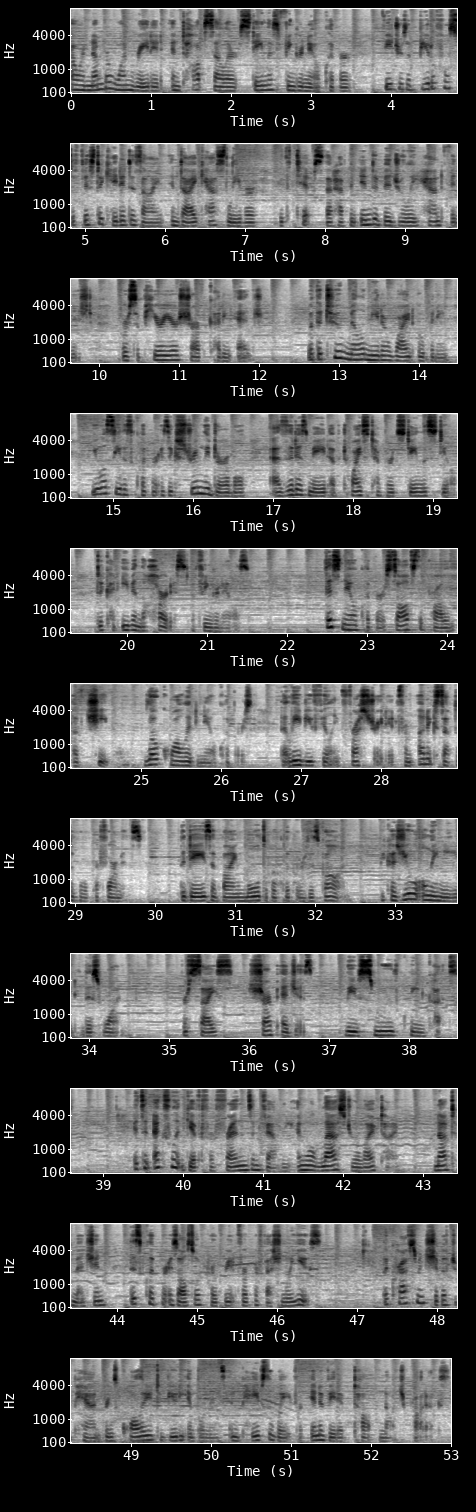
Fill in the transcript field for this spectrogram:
number one rated and top seller stainless fingernail clipper features a beautiful sophisticated design and die cast lever with tips that have been individually hand finished for a superior sharp cutting edge. With a 2mm wide opening, you will see this clipper is extremely durable as it is made of twice tempered stainless steel to cut even the hardest of fingernails. This nail clipper solves the problem of cheap, low quality nail clippers that leave you feeling frustrated from unacceptable performance. The days of buying multiple clippers is gone because you will only need this one. Precise, sharp edges leave smooth, clean cuts. It's an excellent gift for friends and family and will last you a lifetime. Not to mention, this clipper is also appropriate for professional use. The craftsmanship of Japan brings quality to beauty implements and paves the way for innovative top-notch products.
